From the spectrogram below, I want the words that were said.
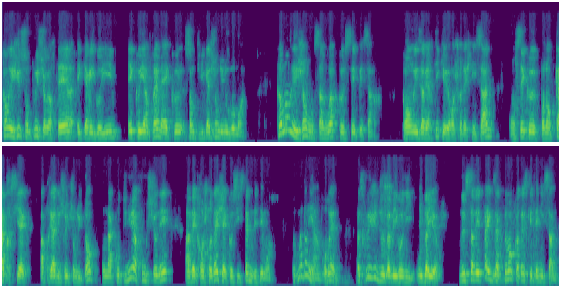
quand les Juifs sont plus sur leur terre et qu'il y a les et qu'il y a un problème avec la sanctification du nouveau mois, comment les gens vont savoir que c'est Pessah? Quand on les avertit qu'il y a eu Rosh Nissan, on sait que pendant quatre siècles après la destruction du temple, on a continué à fonctionner avec Rosh Chodesh, avec le système des témoins. Donc maintenant, il y a un problème. Parce que les Juifs de Babylonie, ou d'ailleurs, ne savaient pas exactement quand est-ce qu'était Nissan.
